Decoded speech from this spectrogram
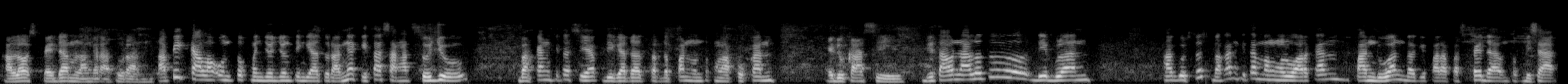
kalau sepeda melanggar aturan. Tapi kalau untuk menjunjung tinggi aturannya kita sangat setuju. Bahkan kita siap di garda terdepan untuk melakukan edukasi. Di tahun lalu tuh di bulan Agustus bahkan kita mengeluarkan panduan bagi para pesepeda untuk bisa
